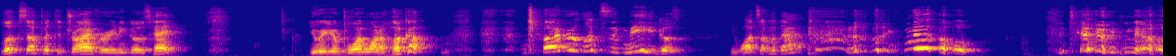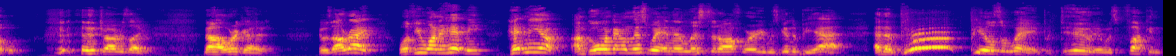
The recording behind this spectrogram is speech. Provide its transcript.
looks up at the driver and he goes, Hey, you or your boy want to hook up? driver looks at me. He goes, You want some of that? I'm like, no, dude, no. And the driver's like, no, we're good. It was all right. Well, if you want to hit me, hit me up. I'm going down this way, and then listed off where he was going to be at, and then peels away. But dude, it was fucking.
